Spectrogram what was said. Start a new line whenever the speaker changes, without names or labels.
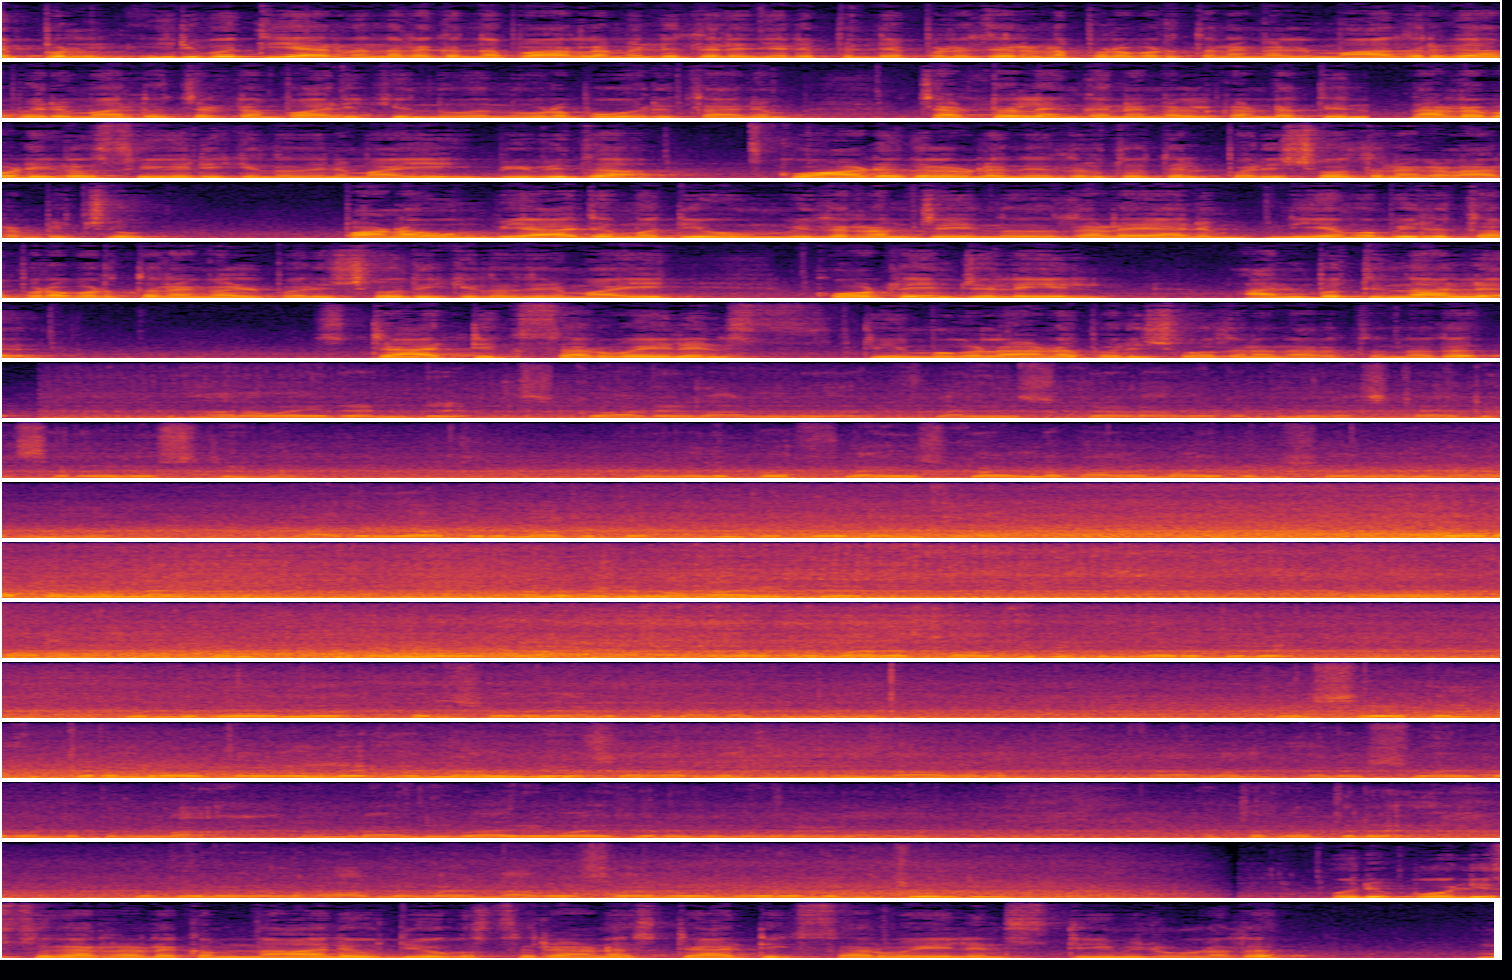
April ഇരുപത്തിയാറിന് നടക്കുന്ന parliament തെരഞ്ഞെടുപ്പിന്റെ പ്രചരണ പ്രവർത്തനങ്ങൾ മാതൃകാ പെരുമാറ്റച്ചട്ടം പാലിക്കുന്നുവെന്ന് ഉറപ്പുവരുത്താനും ചട്ടലംഘനങ്ങൾ കണ്ടെത്തി നടപടികൾ സ്വീകരിക്കുന്നതിനുമായി വിവിധ സ്ക്വാഡുകളുടെ നേതൃത്വത്തിൽ പരിശോധനകൾ ആരംഭിച്ചു. പണവും വ്യാജമദ്യവും വിതരണം ചെയ്യുന്നത് തടയാനും നിയമവിരുദ്ധ പ്രവർത്തനങ്ങൾ പരിശോധിക്കുന്നതിനുമായി കോട്ടയം ജില്ലയിൽ അൻപത്തിനാല് സ്റ്റാറ്റിക് സർവൈലൻസ് ടീമുകളാണ് പരിശോധന നടത്തുന്നത്.
പ്രധാനമായും രണ്ട് സ്ക്വാഡുകളാണുള്ളത്. ഫ്ലൈ സ്ക്വാഡ് അതോടൊപ്പം തന്നെ സ്റ്റാറ്റിക് സർവൈലൻസ് ടീം. ഞങ്ങളിപ്പോൾ ഫ്ലൈ സ്ക്വാഡിന്റെ ഭാഗമായി പരിശോധനയാണ് നടക്കുന്നത്. മാതൃകാ പെരുമാറ്റച്ചട്ടം ജില്ലയിൽ ലഭിക്കണം അതോടൊപ്പം തന്നെ അനധികൃതമായിട്ട് പണം മദ്യം ഡോക്ടർമാരെ സ്വാധീനിക്കുന്ന തരത്തിൽ കൊണ്ടുപോകുന്ന പരിശോധനയാണ് ഇപ്പോൾ നടക്കുന്നത്. തീർച്ചയായിട്ടും ഇത്തരം പ്രവർത്തനങ്ങളിൽ എല്ലാവരുടെയും സഹകരണം ഉണ്ടാവണം. കാരണം ഇലക്ഷനുമായിട്ട് ബന്ധപ്പെട്ടുള്ള നമ്മുടെ അനിവാര്യമായ ചില ചുമതലകളാണ് അത്തരത്തിൽ പൊതുജനങ്ങളുടെ ഭാഗത്തുനിന്നുള്ള എല്ലാവരും സഹകരണം ഇതുവരെ ലഭിച്ചുകൊണ്ടിരിക്കുകയാണ്.
ഒരു പോലീസുകാരനടക്കം നാല് ഉദ്യോഗസ്ഥരാണ് സ്റ്റാറ്റിക് സർവൈലൻസ് ടീമിലുള്ളത്.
